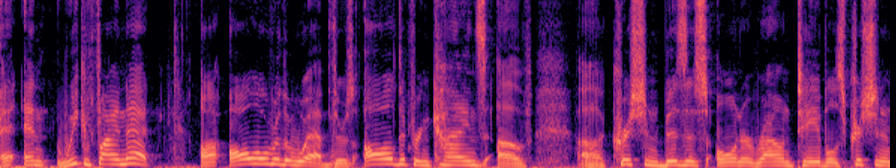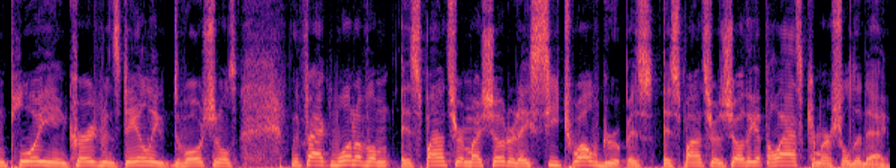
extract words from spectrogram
And, we can find that uh, all over the web. There's all different kinds of uh, Christian business owner roundtables, Christian employee encouragements, daily devotionals. In fact, one of them is sponsoring my show today. C12 Group is, is sponsoring the show. They got the last commercial today.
